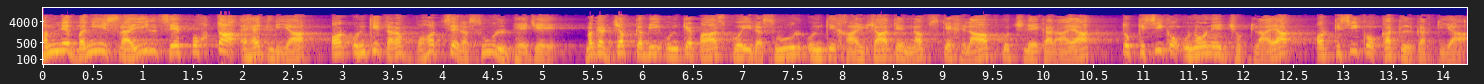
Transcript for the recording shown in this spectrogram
ہم نے بنی اسرائیل سے پختہ عہد لیا اور ان کی طرف بہت سے رسول بھیجے، مگر جب کبھی ان کے پاس کوئی رسول ان کی خواہشات نفس کے خلاف کچھ لے کر آیا، تو کسی کو انہوں نے جھٹلایا اور کسی کو قتل کر دیا۔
